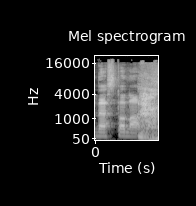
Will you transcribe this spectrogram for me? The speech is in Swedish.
nästan alla.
